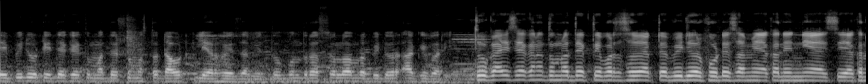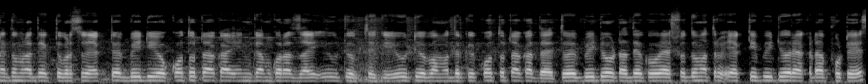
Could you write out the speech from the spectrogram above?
এই ভিডিওটি দেখে তোমাদের সমস্ত ডাউট ক্লিয়ার হয়ে যাবে। তো বন্ধুরা, চলো আমরা ভিডিওর আগে বাড়ি। তো গাইস এখানে তোমরা দেখতে পারছ একটা ভিডিওর ফুটেজ আমি এখানে নিয়ে আসি এখানে তোমরা দেখতে পারছ একটা ভিডিও কত টাকা ইনকাম করা যায় ইউটিউব থেকে। ইউটিউব আমাদেরকে কত টাকা দেয়? তো এই ভিডিওটা দেখো শুধুমাত্র একটি ভিডিওর একটা ফুটেজ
